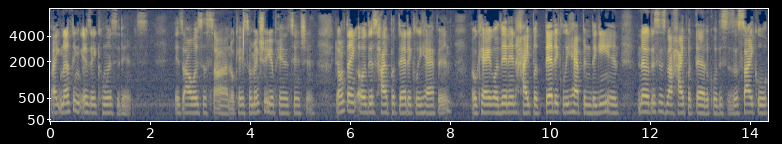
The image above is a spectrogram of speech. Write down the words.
Like nothing is a coincidence. It's always a sign okay? So make sure you're paying attention. Don't think oh this hypothetically happened okay Well, then it hypothetically happened again. No this is not hypothetical. This is a cycle.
